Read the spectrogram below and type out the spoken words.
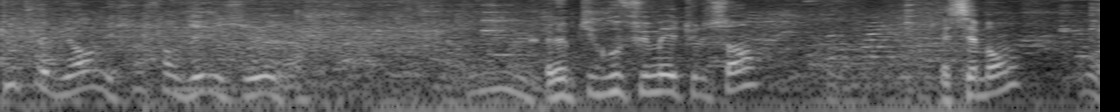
Toutes les viandes, les choses sont délicieuses. hein. Et le petit goût fumé, tu le sens Et c'est bon Ouais.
